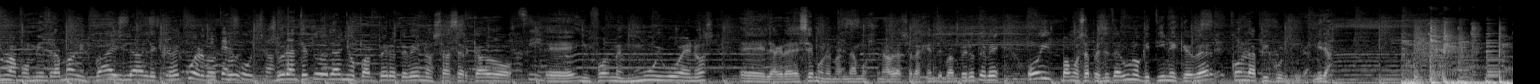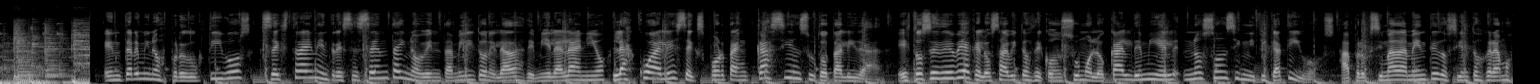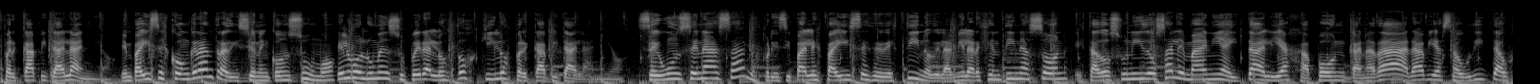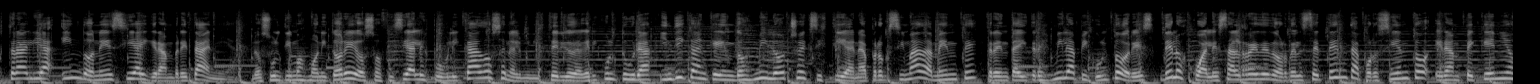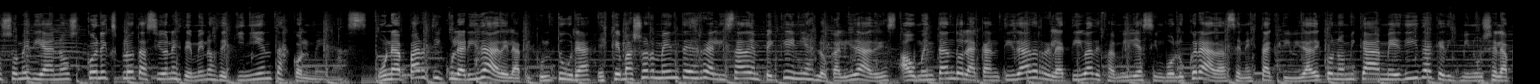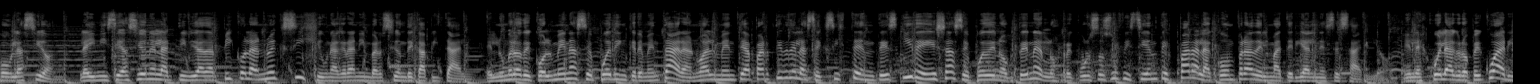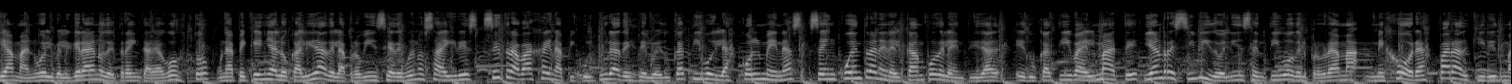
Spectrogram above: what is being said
continuamos. Mientras Mavis baila, le recuerdo, te durante todo el año Pampero TV nos ha acercado Sí. eh, informes muy buenos. Eh, le agradecemos, le mandamos un abrazo a la gente de Pampero TV. Hoy vamos a presentar uno que tiene que ver con la apicultura. Mirá. En términos productivos, se extraen entre 60 y 90 mil toneladas de miel al año, las cuales se exportan casi en su totalidad. Esto se debe a que los hábitos de consumo local de miel no son significativos, aproximadamente 200 gramos per cápita al año. En países con gran tradición en consumo, el volumen supera los 2 kilos per cápita al año. Según Senasa, los principales países de destino de la miel argentina son Estados Unidos, Alemania, Italia, Japón, Canadá, Arabia Saudita, Australia, Indonesia y Gran Bretaña. Los últimos monitoreos oficiales publicados en el Ministerio de Agricultura indican que en 2008 existían aproximadamente 33.000 apicultores, de los cuales alrededor del 70% eran pequeños o medianos con explotaciones de menos de 500 colmenas. Una particularidad de la apicultura es que mayormente es realizada en pequeñas localidades, aumentando la cantidad relativa de familias involucradas en esta actividad económica a medida que disminuye la población. La iniciación en la actividad apícola no exige una gran inversión de capital. El número de colmenas se puede incrementar anualmente a partir de las existentes y de ellas se pueden obtener los recursos suficientes para la compra del material necesario. En la Escuela Agropecuaria Manuel Belgrano de 30 de agosto, una pequeña localidad de la provincia de Buenos Aires, se trabaja en apicultura desde lo educativo y las colmenas se encuentran en el campo de la entidad educativa El Mate y han recibido el incentivo del programa Mejoras para adquirir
